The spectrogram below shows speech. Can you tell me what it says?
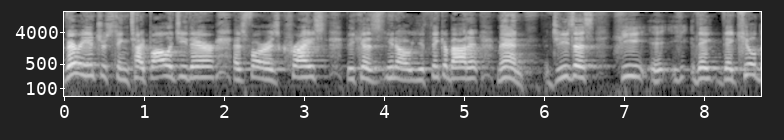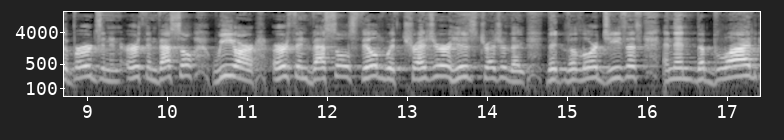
Very interesting typology there as far as Christ, because, you know, you think about it, man, Jesus, he, he, they, they killed the birds in an earthen vessel. We are earthen vessels filled with treasure, his treasure, the, the, the Lord Jesus. And then the blood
